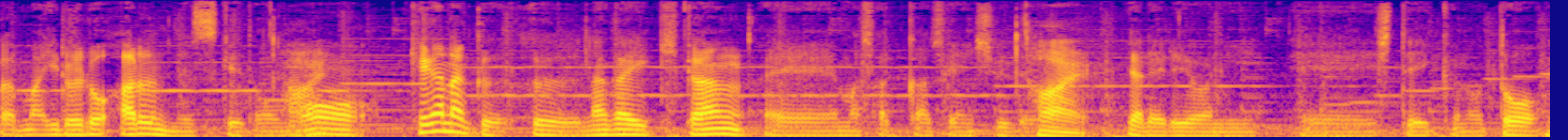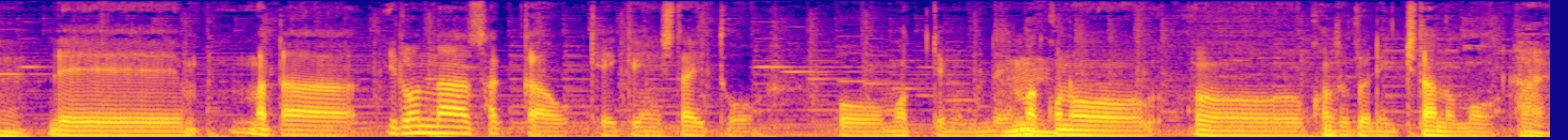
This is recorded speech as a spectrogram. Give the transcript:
か、まあ、いろいろあるんですけども、は怪我なくう長い期間、えーまあ、サッカー選手ではい。やれるように、えーしていくのと、うんでまたいろんなサッカーを経験したいと思ってるので、うんまあ、このうコンサートに来たのも、はい。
